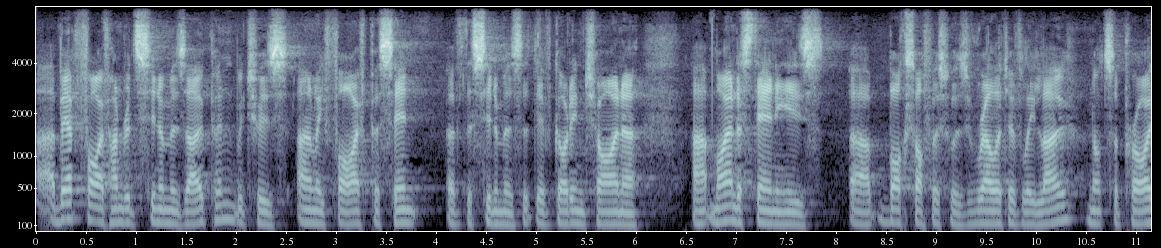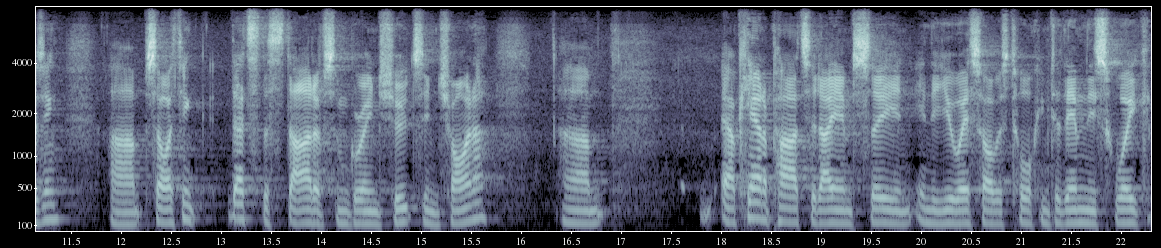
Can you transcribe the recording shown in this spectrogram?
about 500 cinemas open, which was only 5% of the cinemas that they've got in China. Uh, my understanding is uh, box office was relatively low, not surprising. Um, so I think that's the start of some green shoots in China. Um, our counterparts at AMC in, in the US, I was talking to them this week.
